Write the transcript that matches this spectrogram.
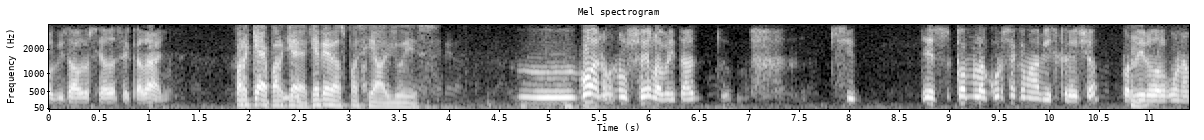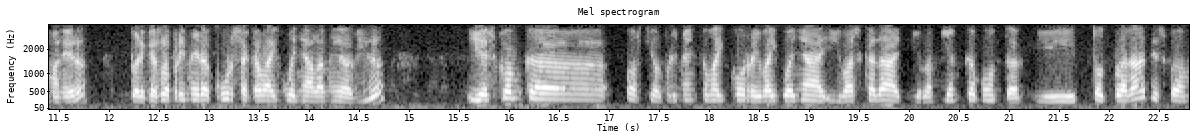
el Bisaure s'hi ha de fer cada any. Per què, per què? Què té d'especial, Lluís? Mm, bueno, no sé, la veritat... Si, és com la cursa que m'ha vist créixer, per dir-ho d'alguna manera, perquè és la primera cursa que vaig guanyar a la meva vida, i és com que, hòstia, el primer any que vaig córrer i vaig guanyar i vas quedar i l'ambient que munten i tot plegat és com,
